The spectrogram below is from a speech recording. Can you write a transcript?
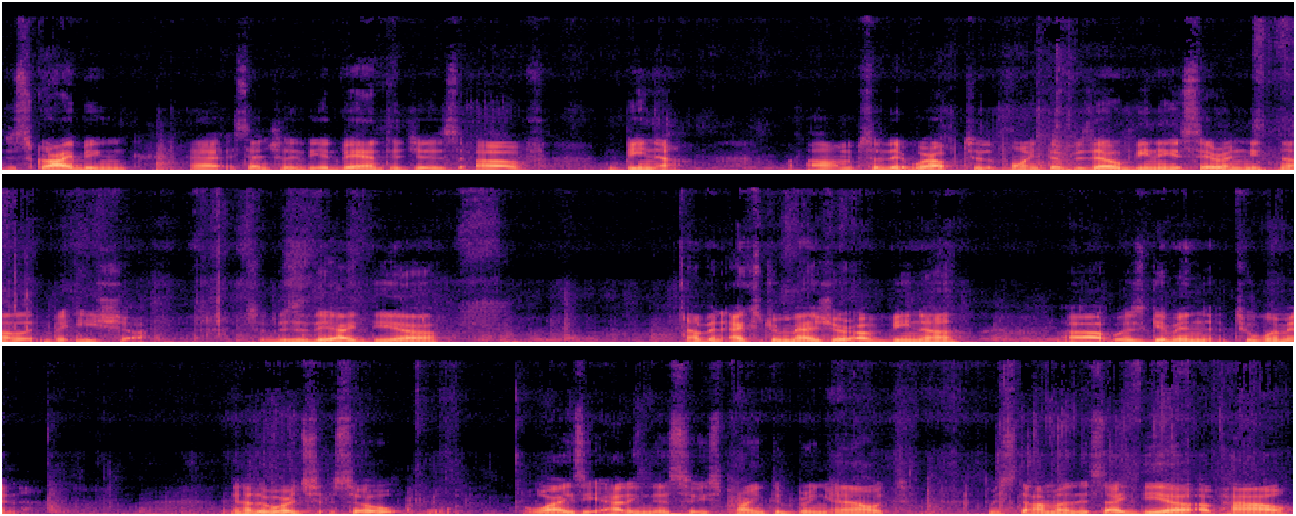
describing uh, essentially the advantages of bina. Um, so that we're up to the point of zeu bina yisera nitna be'isha. So this is the idea of an extra measure of bina uh, was given to women. In other words, so why is he adding this? So he's trying to bring out mistama this idea of how,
